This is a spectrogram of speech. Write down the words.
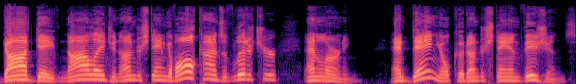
God gave knowledge and understanding of all kinds of literature and learning. And Daniel could understand visions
